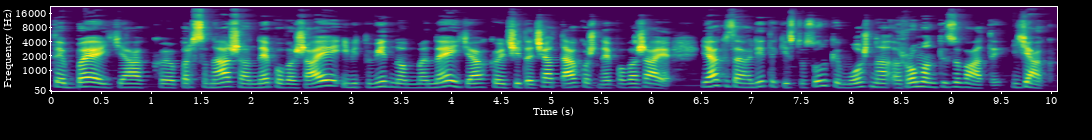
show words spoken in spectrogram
тебе як персонажа не поважає, і відповідно мене як читача також не поважає. Як взагалі такі стосунки можна романтизувати? Як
